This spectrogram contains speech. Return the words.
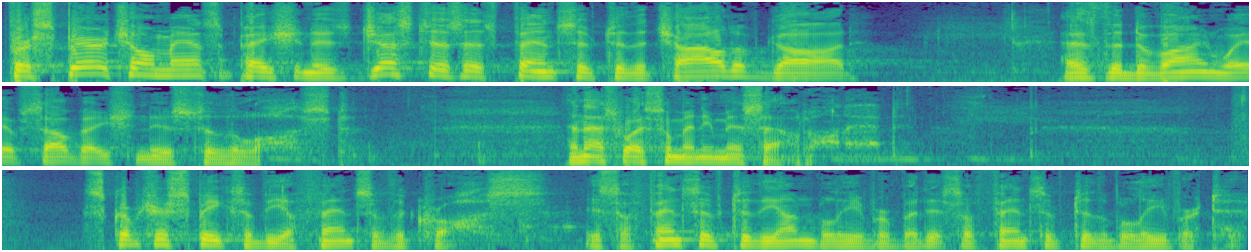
for spiritual emancipation is just as offensive to the child of God as the divine way of salvation is to the lost. And that's why so many miss out on it. Scripture speaks of the offense of the cross. It's offensive to the unbeliever, but it's offensive to the believer too.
